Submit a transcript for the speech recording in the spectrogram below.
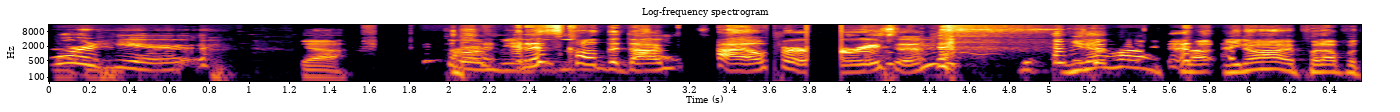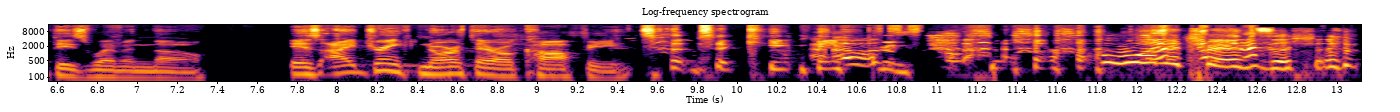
board here. Yeah. it is called the dog pile for a reason. You know how I put up, you know how I put up with these women though is I drink North Arrow coffee to, to keep me Oh, from What a transition.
